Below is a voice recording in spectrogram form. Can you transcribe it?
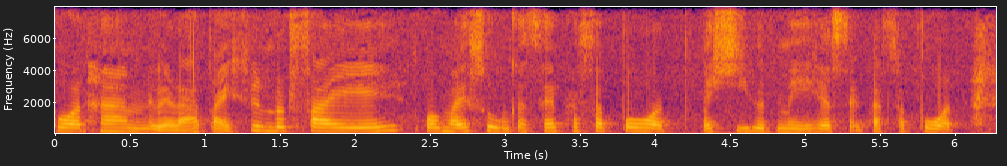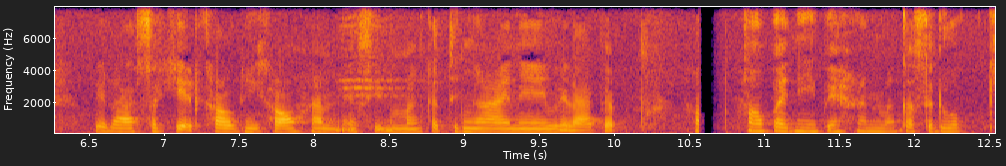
ปอร์ตหันเวลาไปขึ้นรถไฟความไว้สูงก็ใช้พาสปอร์ตไปขี่รถเมล์ก็ใช้พาสปอร์ตเวลาสเกตเข้านี่เข้าหันอย่างสิมันก็จะง่ายในเวลาแบบเฮาไปนี่ไปหันมันก็สะดวกเก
